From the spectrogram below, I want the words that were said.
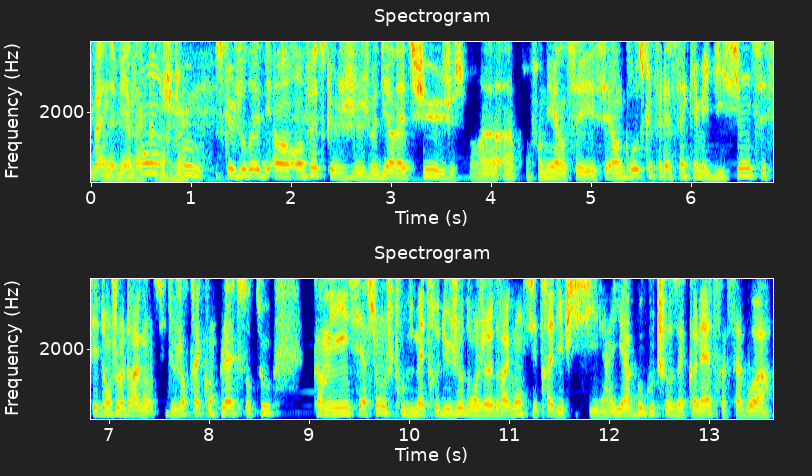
Bah, on est ce bien d'accord. je mais- trouve, ce que je voudrais dire, en, en fait, ce que je, je veux dire là-dessus, juste pour approfondir, hein, c'est, en gros ce que fait la cinquième édition, c'est ces Donjons et Dragons. C'est toujours très complexe, surtout comme initiation, je trouve maître du jeu Donjons et Dragons, c'est très difficile. hein. Il y a beaucoup de choses à connaître, à savoir.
